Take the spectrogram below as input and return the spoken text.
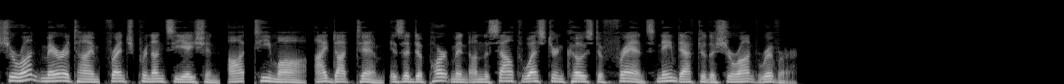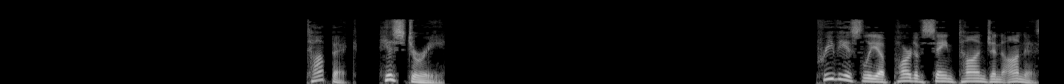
Charente-Maritime French pronunciation, a, -ma, I is a department on the southwestern coast of France named after the Charente River. History Previously a part of Saintonge and Aunis,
